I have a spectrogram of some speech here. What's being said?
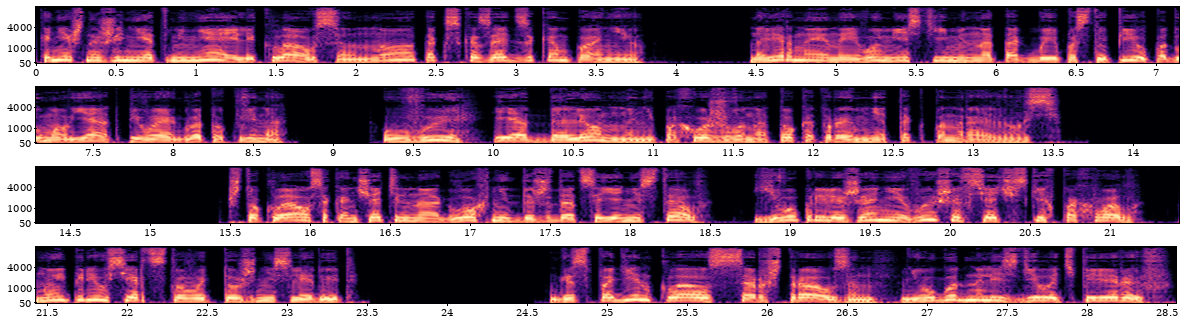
Конечно же, не от меня или Клауса, но, так сказать, за компанию. Наверное, на его месте именно так бы и поступил, подумал я, отпивая глоток вина. Увы, и отдаленно не похожего на то, которое мне так понравилось. Что Клаус окончательно оглохнет, дожидаться я не стал. Его прилежание выше всяческих похвал, но и переусердствовать тоже не следует. «Господин Клаус Сарштраузен, не угодно ли сделать перерыв?»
